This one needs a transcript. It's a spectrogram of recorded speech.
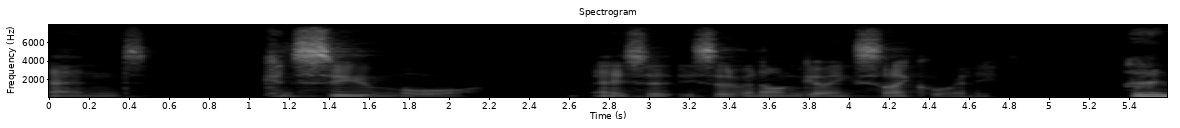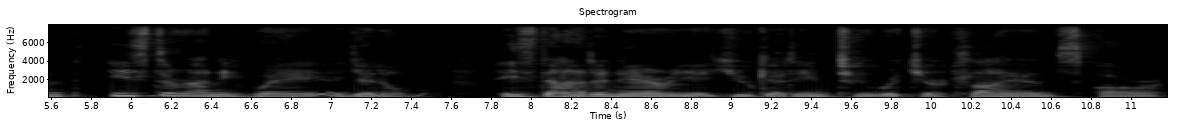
and consume more, and it's a it's sort of an ongoing cycle, really. And is there any way, you know, is that an area you get into with your clients, or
